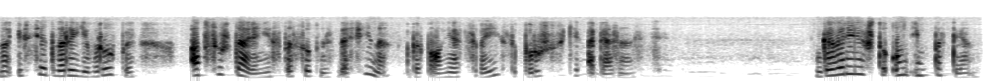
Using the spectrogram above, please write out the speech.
но и все дворы Европы обсуждали неспособность дофина выполнять свои супружеские обязанности. Говорили, что он импотент,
